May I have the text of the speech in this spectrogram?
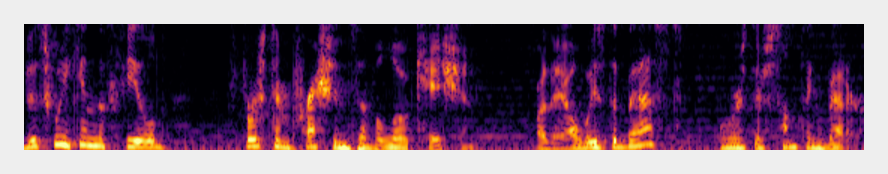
This week in the field, first impressions of a location. Are they always the best, or is there something better?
